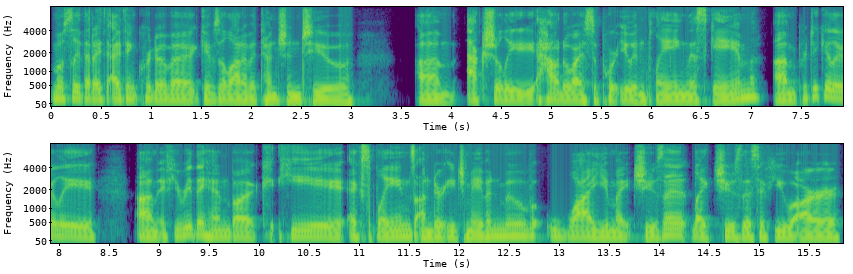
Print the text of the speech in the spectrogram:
Mostly that I, th- I think Cordova gives a lot of attention to um, actually how do I support you in playing this game, um, particularly um, if you read the handbook, he explains under each Maven move why you might choose it. Like, choose this if you are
